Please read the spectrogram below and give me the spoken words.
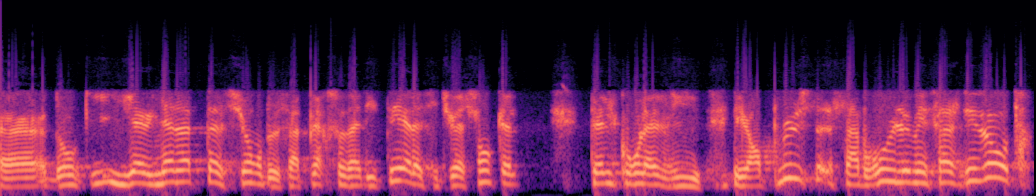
Euh, donc, il y a une adaptation de sa personnalité à la situation qu'elle telle qu'on la vit. Et en plus, ça brouille le message des autres.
